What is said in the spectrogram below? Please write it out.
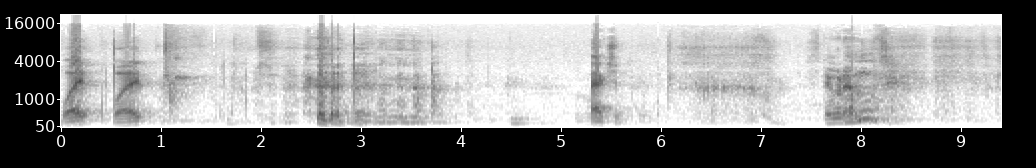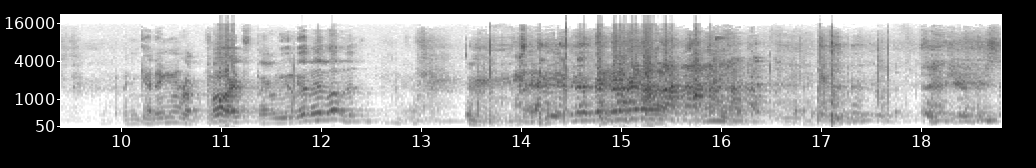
Wait, wait. action. Students, I've been getting reports. You just,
